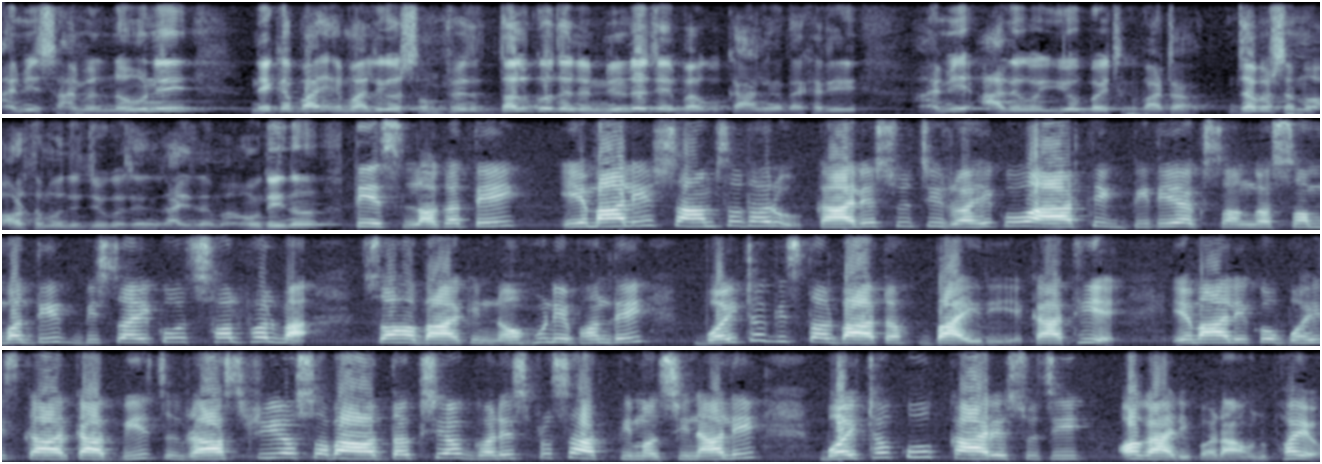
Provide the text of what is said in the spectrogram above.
हामी सामेल नहुने नेकपा एमालेको संसदीय दलको चाहिँ निर्णय चाहिँ भएको कारणले गर्दाखेरि हामी आजको यो बैठकबाट जबसम्म अर्थमन्त्रीज्यूको चाहिँ राजीनामा आउँदैन। त्यस लगतै एमाले सांसदहरू कार्यसूची रहेको आर्थिक विधेयकसँग सम्बन्धित विषयको छलफलमा सहभागी नहुने भन्दै बैठक स्थलबाट बाहिरिएका थिए। एमालेको बहिष्कारका बीच राष्ट्रिय सभा अध्यक्ष गणेश प्रसाद तिमल सिन्हाले बैठकको कार्यसूची अगाडि बढाउनुभयो।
